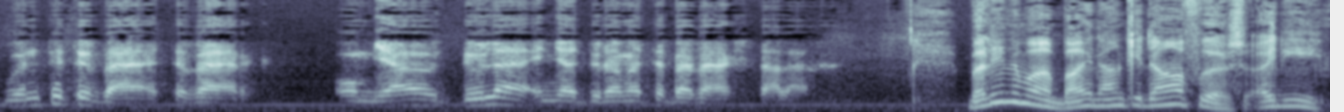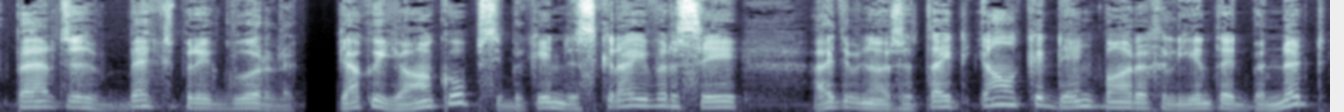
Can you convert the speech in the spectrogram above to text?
boontoe te werk te werk." Om jou doele en jou drome te bewerkstellig. Belinda, maar baie dankie daarvoor uit die Perde Bekspreek woordelik. Jaco Jacobs, die bekende skrywer sê hy het op universiteit elke denkbare geleentheid benut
